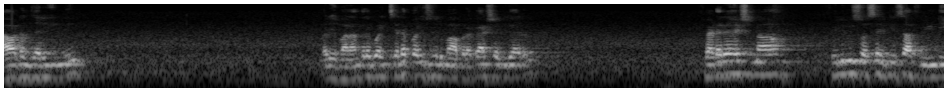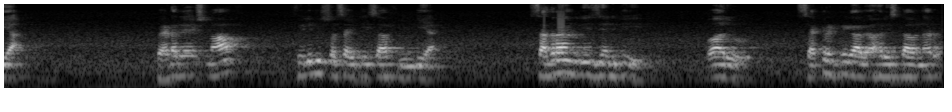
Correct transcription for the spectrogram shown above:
రావడం జరిగింది. మరి మనందరూ కూడా చిరపరిచితులు మా ప్రకాష్ రెడ్డి గారు. Federation of film societies of India federation of film societies of India southern రీజియన్కి వారు సెక్రటరీగా వ్యవహరిస్తూ ఉన్నారు.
